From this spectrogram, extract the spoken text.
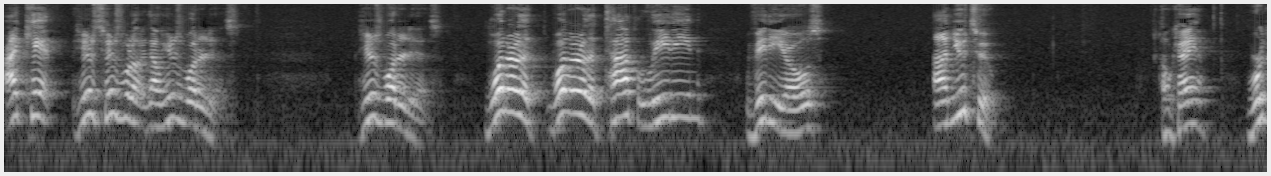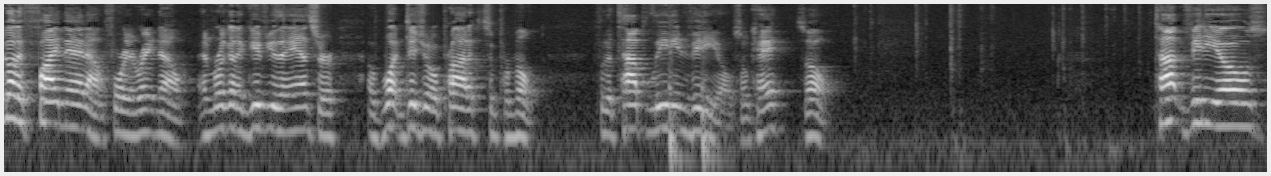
I can't here's here's what now here's what it is here's what it is. What are the what are the top leading videos on YouTube? Okay? We're going to find that out for you right now and we're going to give you the answer of what digital products to promote for the top leading videos, okay? So, top videos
